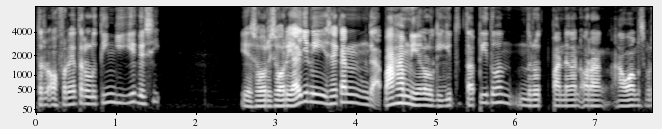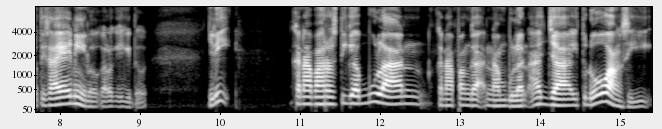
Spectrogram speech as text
turnovernya terlalu tinggi ya gak sih? Ya sorry sorry aja nih saya kan nggak paham nih ya kalau kayak gitu tapi itu kan menurut pandangan orang awam seperti saya ini loh kalau kayak gitu. Jadi kenapa harus tiga bulan kenapa nggak enam bulan aja itu doang sih.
